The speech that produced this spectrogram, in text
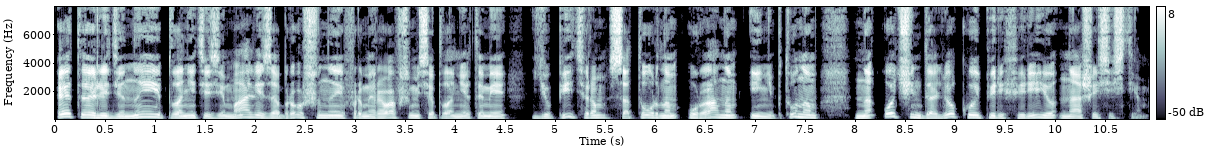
Это ледяные планеты Земали, заброшенные формировавшимися планетами Юпитером, Сатурном, Ураном и Нептуном на очень далекую периферию нашей системы.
